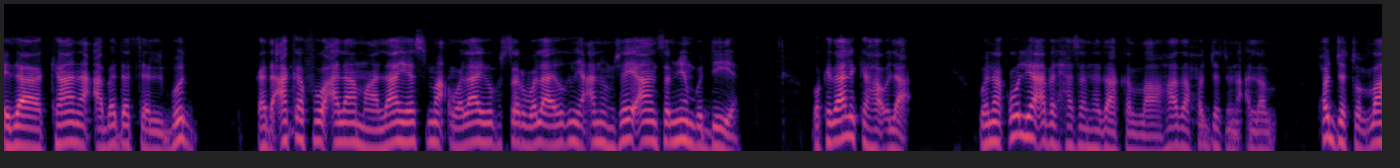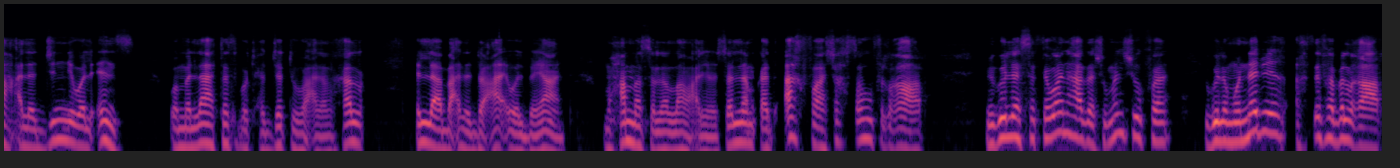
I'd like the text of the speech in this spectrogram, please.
إذا كان عبدة البد قد عكفوا على ما لا يسمع ولا يبصر ولا يغني عنهم شيئا نسميهم بدية. وكذلك هؤلاء. ونقول يا أبا الحسن هداك الله هذا حجة على حجة الله على الجن والإنس ومن لا تثبت حجته على الخلق إلا بعد الدعاء والبيان. محمد صلى الله عليه وسلم قد أخفى شخصه في الغار. يقول له ستة وين هذا شو من نشوفه يقول لهم النبي أختفى بالغار.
